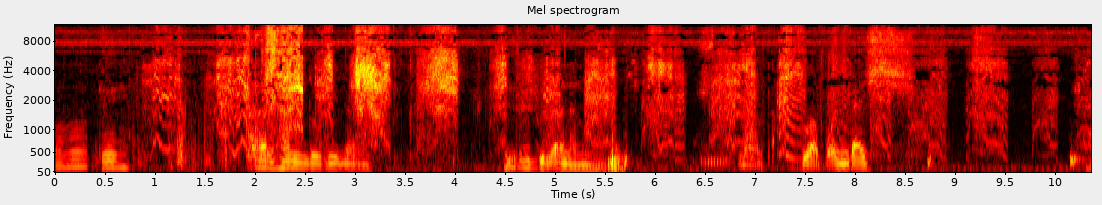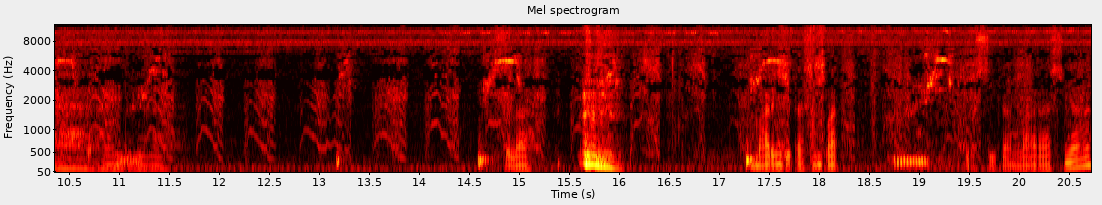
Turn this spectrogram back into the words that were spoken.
Oke. Alhamdulillah. Hirabil alamin. Mantap. Dua poin guys. Alhamdulillah. Setelah kemarin kita sempat bersihkan larasnya,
